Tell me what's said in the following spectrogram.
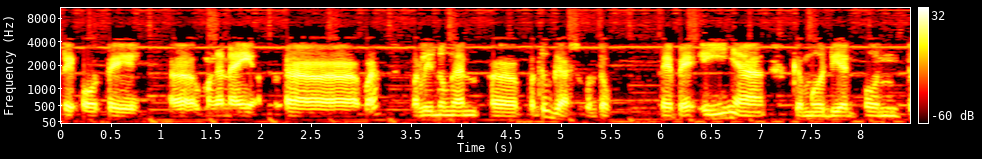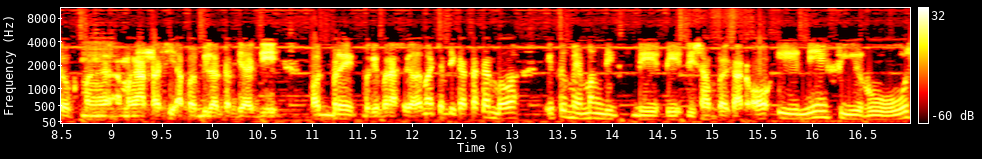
TOT eh, mengenai eh, apa perlindungan eh, petugas untuk TPI-nya, kemudian untuk meng- mengatasi apabila terjadi outbreak, bagaimana segala macam dikatakan bahwa itu memang di, di, di- disampaikan. Oh ini virus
